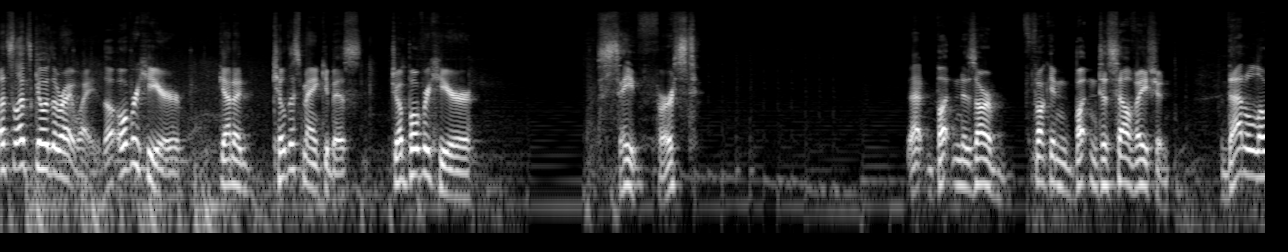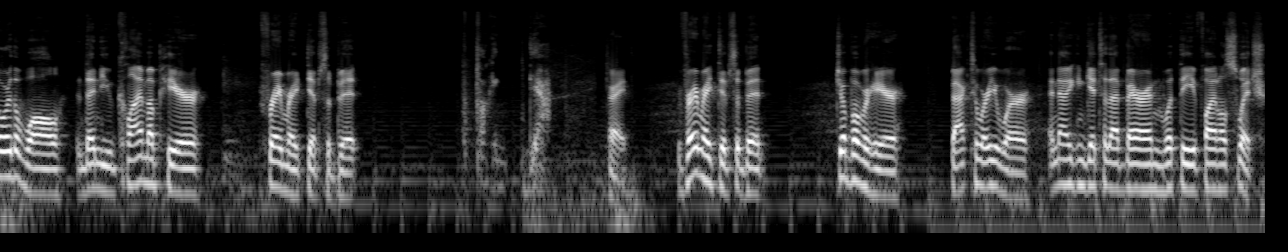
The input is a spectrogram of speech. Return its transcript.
Let's let's go the right way. Over here, gotta kill this Mancubus, jump over here. Save first. That button is our fucking button to salvation. That'll lower the wall, and then you climb up here. Frame rate dips a bit. Fucking yeah. Alright. Frame rate dips a bit. Jump over here. Back to where you were, and now you can get to that Baron with the final switch.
